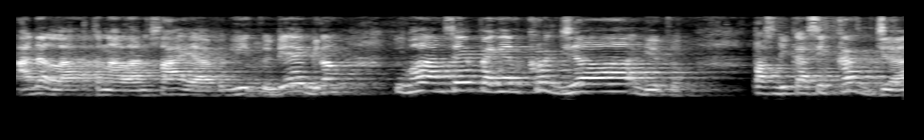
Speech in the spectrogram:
adalah kenalan saya begitu dia bilang Tuhan saya pengen kerja gitu pas dikasih kerja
